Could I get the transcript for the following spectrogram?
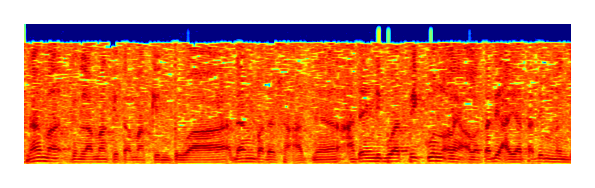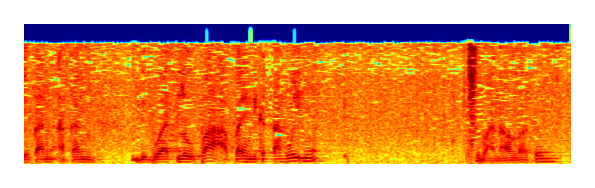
Nah makin lama kita makin tua dan pada saatnya ada yang dibuat pikun oleh Allah. Tadi ayat tadi menunjukkan akan dibuat lupa apa yang diketahuinya. Subhanallah tuh.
